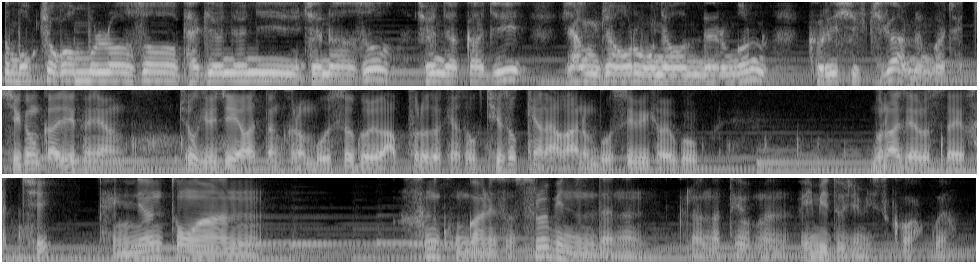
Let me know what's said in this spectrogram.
목조 건물로서 100여 년이 지나서 현재까지 양장으로 운영한다는 건 그리 쉽지가 않는 거죠. 지금까지 그냥 쭉 유지해왔던 그런 모습을 앞으로도 계속 지속해 나가는 모습이 결국 문화재로서의 가치? 100년 동안 한 공간에서 술을 빚는다는 그런 어떻게 보면 의미도 좀 있을 것 같고요.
